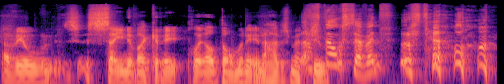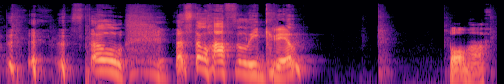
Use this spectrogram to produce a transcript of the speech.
a real sign of a great player dominating a Hibs midfield. They're still seventh. They're still, they're still, that's still half the league, Graham. Bottom half.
